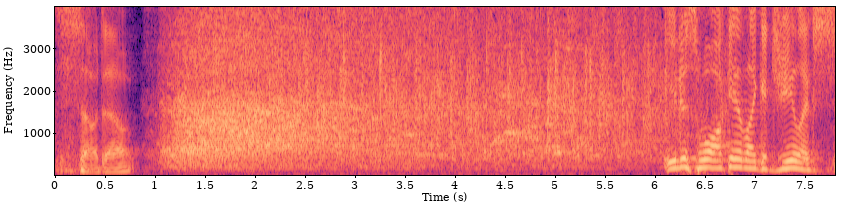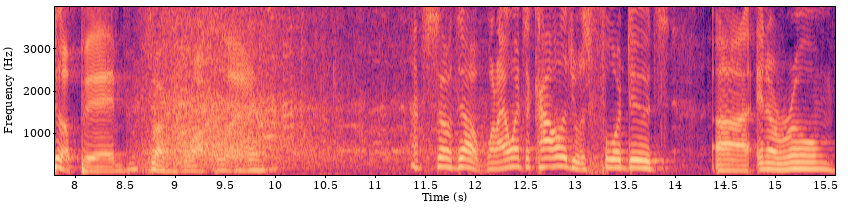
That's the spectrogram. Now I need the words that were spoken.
So dope. You just walk in like a G, like, sup, babe. Fucking walk away. That's so dope. When I went to college, it was four dudes uh, in a room,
